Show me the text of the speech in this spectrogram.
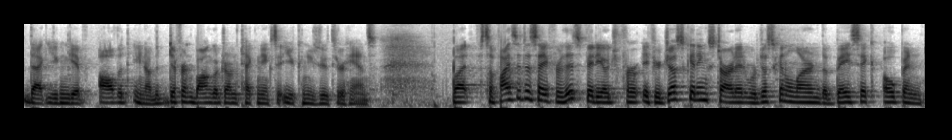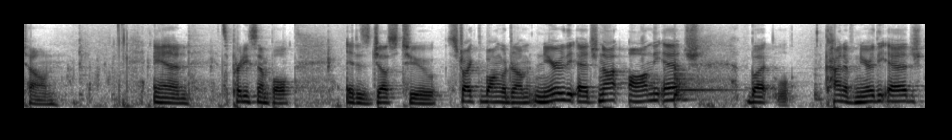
that you can give all the, you know, the different bongo drum techniques that you can use with your hands. But suffice it to say for this video, for if you're just getting started, we're just gonna learn the basic open tone. And it's pretty simple. It is just to strike the bongo drum near the edge, not on the edge, but kind of near the edge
